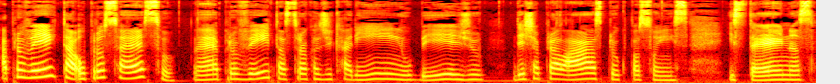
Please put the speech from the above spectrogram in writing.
Aproveita o processo, né? Aproveita as trocas de carinho, o beijo, deixa para lá as preocupações externas,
